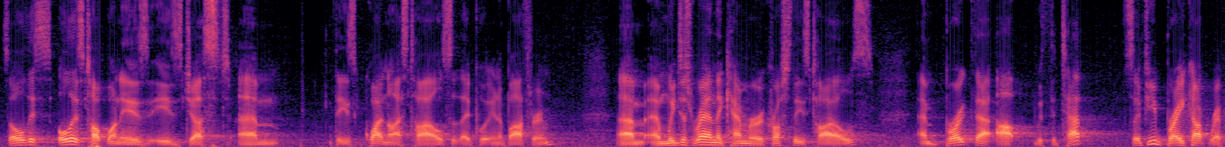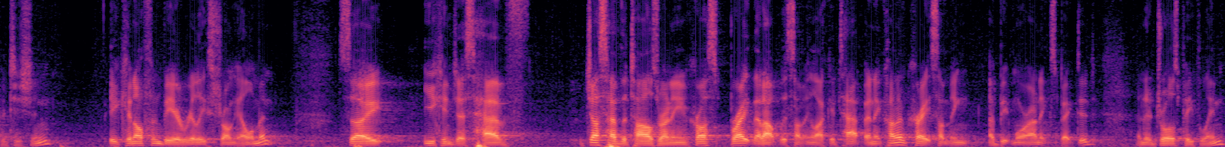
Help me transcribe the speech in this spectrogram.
So all this, all this top one is, is just um, these quite nice tiles that they put in a bathroom. Um, and we just ran the camera across these tiles and broke that up with the tap. So if you break up repetition, it can often be a really strong element. So you can just have just have the tiles running across, break that up with something like a tap, and it kind of creates something a bit more unexpected and it draws people in.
